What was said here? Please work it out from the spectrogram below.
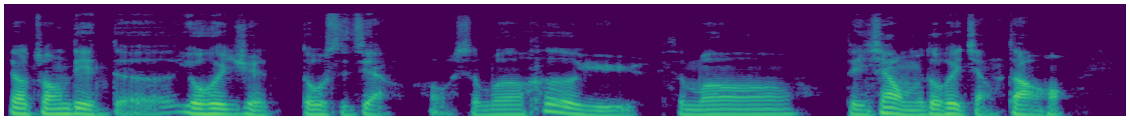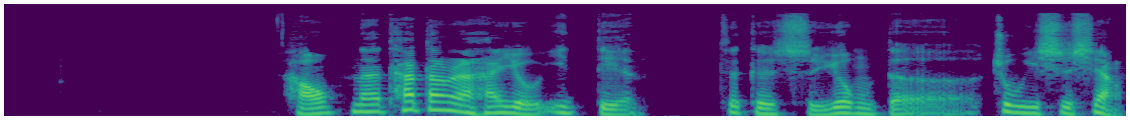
药妆店的优惠券都是这样哦，什么贺宇，什么，等一下我们都会讲到哦。好，那他当然还有一点这个使用的注意事项，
